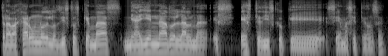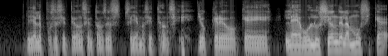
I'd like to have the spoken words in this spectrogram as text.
trabajar uno de los discos que más me ha llenado el alma es este disco que se llama 711. Yo ya le puse 711, entonces se llama 711. Yo creo que la evolución de la música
